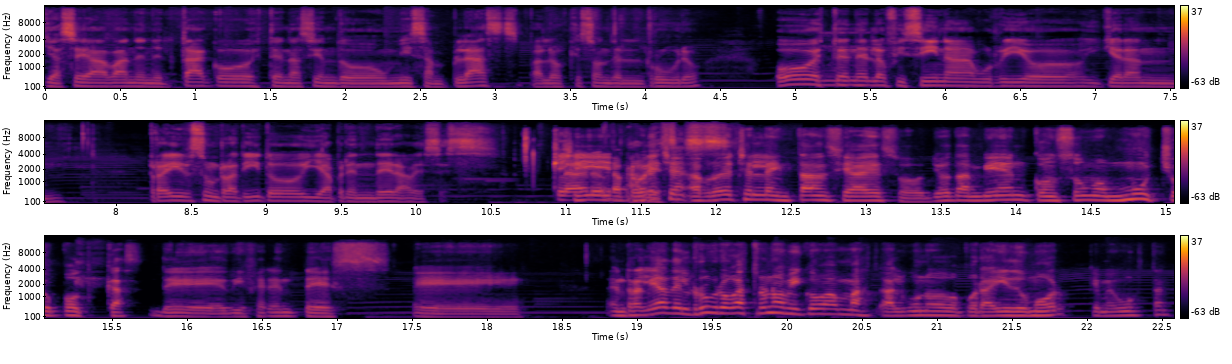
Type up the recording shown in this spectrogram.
ya sea van en el taco, estén haciendo un mise en place para los que son del rubro, o estén Mm. en la oficina aburridos y quieran reírse un ratito y aprender a veces. claro. Sí, aprovechen, la instancia eso. Yo también consumo mucho podcast de diferentes eh, en realidad del rubro gastronómico, más algunos por ahí de humor que me gustan.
